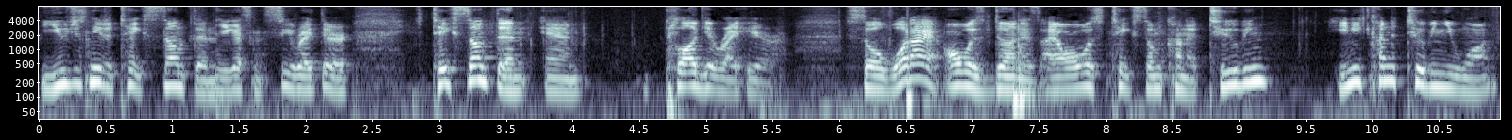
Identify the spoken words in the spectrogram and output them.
you just need to take something. You guys can see right there. Take something and plug it right here. So what I always done is I always take some kind of tubing, any kind of tubing you want.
